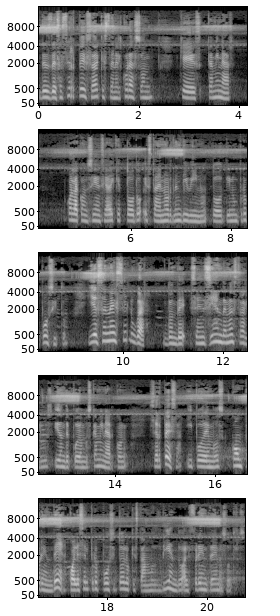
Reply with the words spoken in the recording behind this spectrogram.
desde esa certeza que está en el corazón, que es caminar con la conciencia de que todo está en orden divino, todo tiene un propósito, y es en ese lugar donde se enciende nuestra luz y donde podemos caminar con certeza y podemos comprender cuál es el propósito de lo que estamos viendo al frente de nosotros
